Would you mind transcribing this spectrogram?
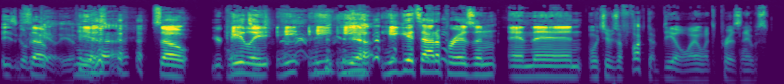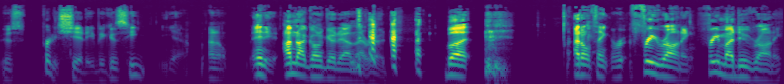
He's gonna So, kill you. he is. So You're he he he he Yeah. he gets out of prison, and then which was a fucked up deal when he went to prison. It was it was pretty shitty because he yeah I don't. Anyway, I'm not going to go down that road, but I don't think free Ronnie, free my dude Ronnie.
